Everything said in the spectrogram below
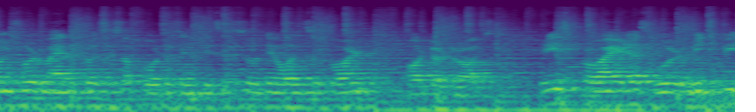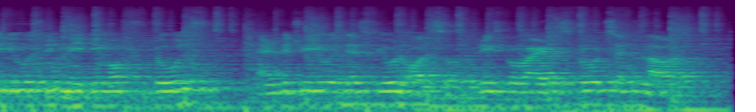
own food by the process of photosynthesis so they also called autotrophs. Trees provide us wood which we use in making of tools and which we use as fuel also. Trees provide us fruits and flowers.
